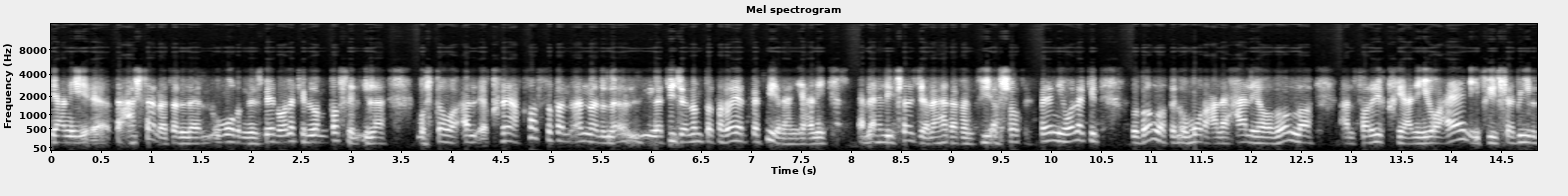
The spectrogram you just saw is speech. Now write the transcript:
يعني آه، تحسنت الأمور نسبيا ولكن لم تصل إلى مستوى الإقناع خاصة أن النتيجة لم تتغير كثيرا يعني الأهلي سجل هدفا في الشوط الثاني ولكن ظلت الأمور على حالها وظل الفريق يعني يعاني في سبيل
